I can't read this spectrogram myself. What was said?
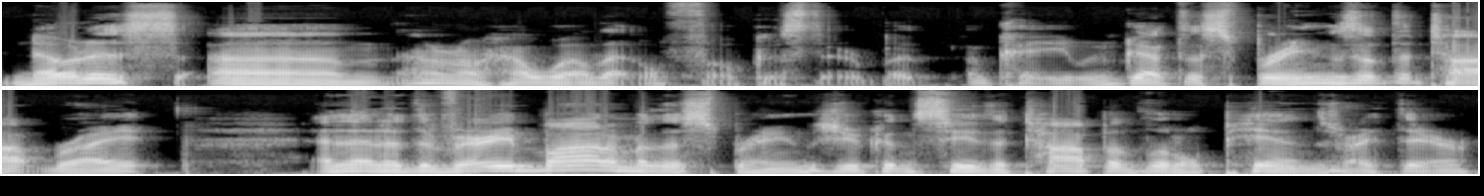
Notice, um, I don't know how well that will focus there, but okay, we've got the springs at the top, right? And then at the very bottom of the springs, you can see the top of little pins right there.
